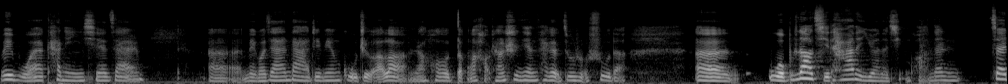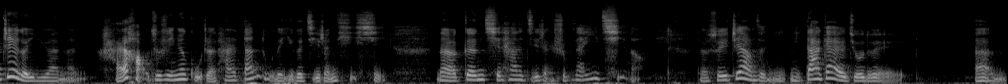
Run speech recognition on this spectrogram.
微博啊看见一些在呃美国、加拿大这边骨折了，然后等了好长时间才给做手术的。呃，我不知道其他的医院的情况，但是。在这个医院呢还好，就是因为骨折它是单独的一个急诊体系，那跟其他的急诊是不在一起的，所以这样子你你大概就对，嗯，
